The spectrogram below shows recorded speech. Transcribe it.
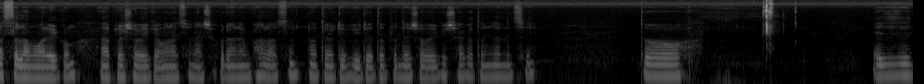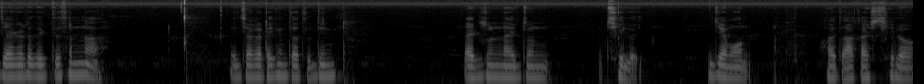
আসসালামু আলাইকুম। আপনারা সবাই কেমন আছেন? আশা করি অনেক ভালো আছেন। নতুন একটা ভিডিওতে আপনাদের সবাইকে স্বাগতম জানাচ্ছি। তো, এই যে যে জায়গাটা দেখতেছেন না, এই জায়গাটা কিন্তু এতদিন একজন না একজন ছিলই। যেমন হয়তো আকাশ ছিল,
